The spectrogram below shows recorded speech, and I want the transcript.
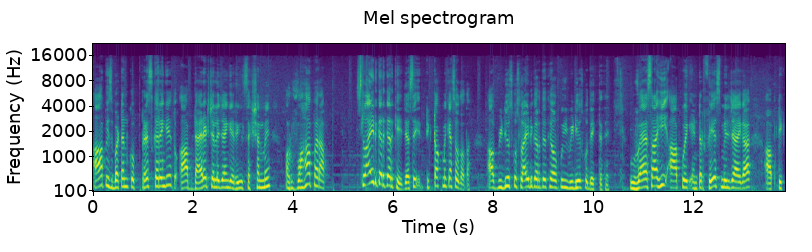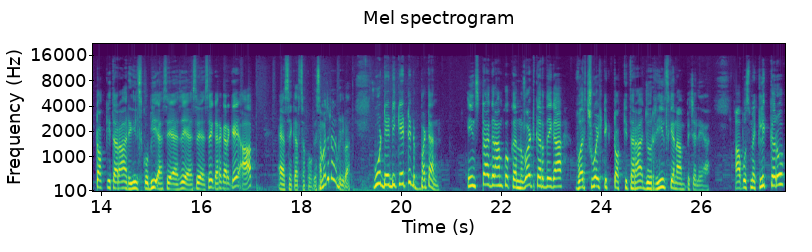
आप इस बटन को प्रेस करेंगे तो आप डायरेक्ट चले जाएँगे रील सेक्शन में और वहाँ पर आप स्लाइड कर करके, जैसे टिकटॉक में कैसे होता था, आप वीडियोस को स्लाइड करते थे और पूरी वीडियोस को देखते थे। वैसा ही आपको एक इंटरफेस मिल जाएगा। आप टिकटॉक की तरह रील्स को भी ऐसे ऐसे ऐसे ऐसे कर करके आप ऐसे कर सकोगे। समझ रहे हो मेरी बात? वो डेडिकेटेड बटन इंस्टाग्राम को कन्वर्ट कर देगा वर्चुअल टिकटॉक की तरह, जो रील्स के नाम पे चलेगा। आप उसमें क्लिक करो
